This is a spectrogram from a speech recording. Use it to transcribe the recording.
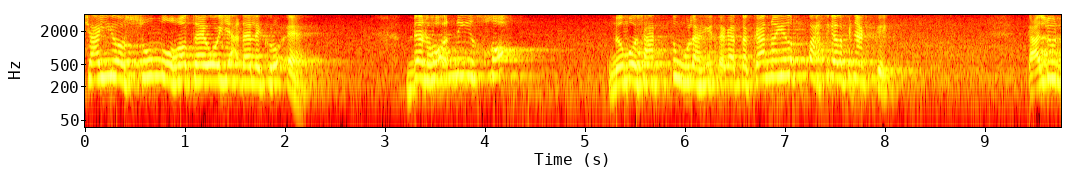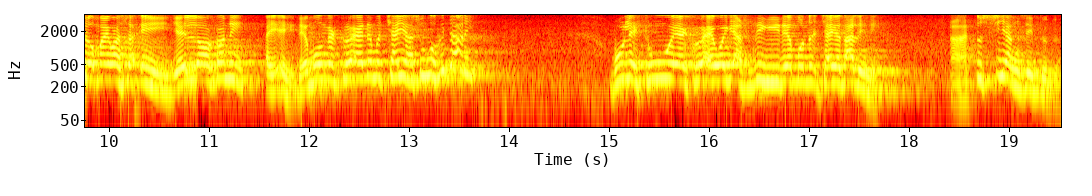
caya semua hak Tuhan dalam Quran. Dan hak ni hak Nombor satu lah kita kata. Kerana ia lepas segala penyakit. Kalau duk main whatsapp Eh jela kau ni. Eh eh mau dengan Quran Dia percaya sungguh kita ni. Boleh tuai Quran wajak sendiri mau nak percaya tak ni. Ah ha, tu siang situ tu.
